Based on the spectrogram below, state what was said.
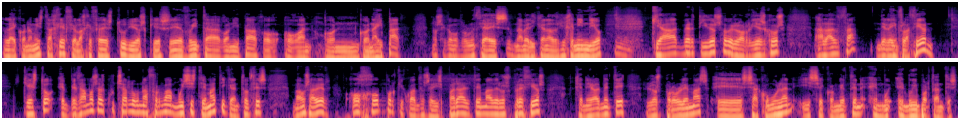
la economista jefe o la jefe de estudios, que es eh, Rita Gonipad o, Gonaipad, no sé cómo pronuncia, es una americana de origen indio, mm. que ha advertido sobre los riesgos al alza de la inflación que esto empezamos a escucharlo de una forma muy sistemática. Entonces, vamos a ver, ojo, porque cuando se dispara el tema de los precios, generalmente los problemas eh, se acumulan y se convierten en muy, importantes.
